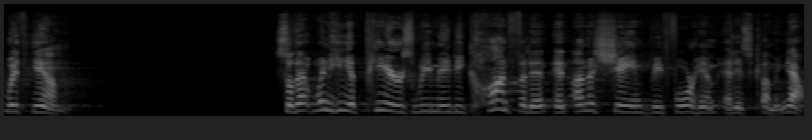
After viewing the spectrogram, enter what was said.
with Him, so that when He appears, we may be confident and unashamed before Him at His coming. Now,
